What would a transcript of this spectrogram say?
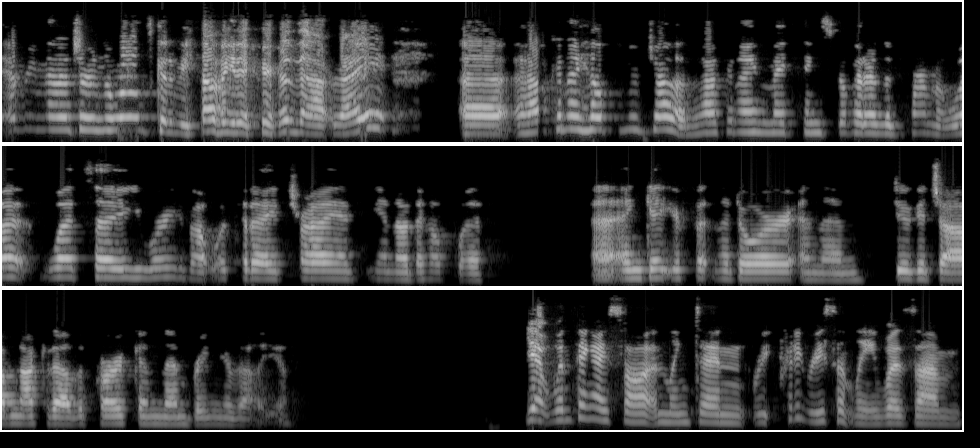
Every manager in the world is going to be happy to hear that, right? Uh, how can I help your job? How can I make things go better in the department? What what are you worried about? What could I try you know to help with? Uh, and get your foot in the door, and then do a good job, knock it out of the park, and then bring your value. Yeah, one thing I saw on LinkedIn re- pretty recently was um,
